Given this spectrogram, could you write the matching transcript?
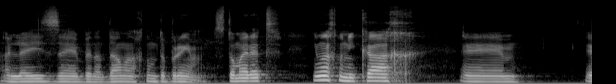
על איזה בן אדם אנחנו מדברים. זאת אומרת, אם אנחנו ניקח אה, אה,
